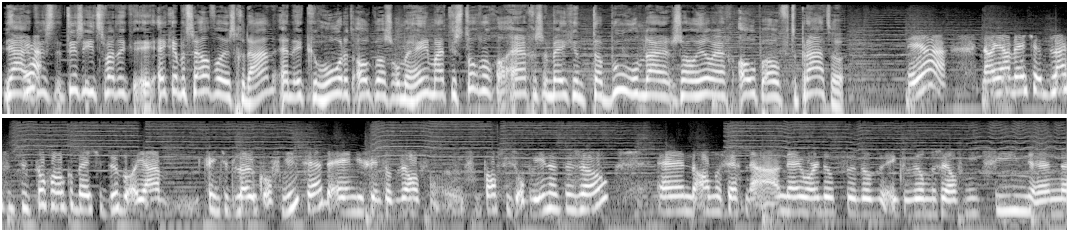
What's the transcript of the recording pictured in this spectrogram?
Ja, ja. Het, is, het is iets wat ik... Ik heb het zelf al eens gedaan en ik hoor het ook wel eens om me heen. Maar het is toch nog wel ergens een beetje een taboe om daar zo heel erg open over te praten. Ja, nou ja, weet je, het blijft natuurlijk toch ook een beetje dubbel. Ja, vind je het leuk of niet? Hè? De een die vindt dat wel fantastisch opwindend en zo. En de ander zegt, nou nee hoor, dat, dat, ik wil mezelf niet zien. En uh,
